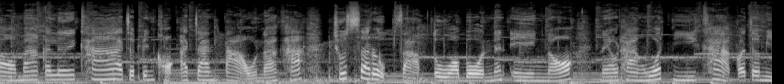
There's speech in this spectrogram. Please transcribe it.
ต่อมากันเลยค่ะ จะเป็นของอาจารย์เต่านะคะ ชุดสรุป 3 ตัวบนนั่นเองเนาะแนวทางวดนี้ค่ะก็จะมี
